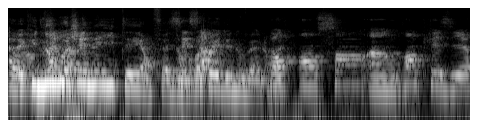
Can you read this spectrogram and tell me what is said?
avec une homogénéité en fait dans le recueil de nouvelles. Donc on sent un grand plaisir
